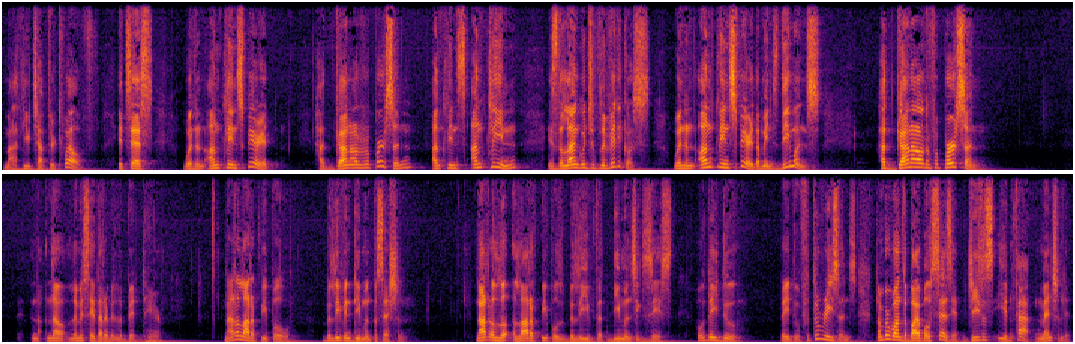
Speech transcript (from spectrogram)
Matthew chapter 12. It says, When an unclean spirit had gone out of a person, unclean, unclean is the language of Leviticus. When an unclean spirit, that means demons, had gone out of a person. Now, let me say that a little bit here. Not a lot of people believe in demon possession. Not a, lo- a lot of people believe that demons exist. Oh, they do. They do for two reasons. Number one, the Bible says it. Jesus, in fact, mentioned it.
